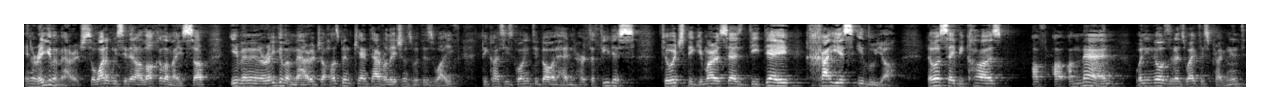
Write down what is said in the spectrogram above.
in a regular marriage? So why don't we say that Allah Maisa, even in a regular marriage, a husband can't have relations with his wife because he's going to go ahead and hurt the fetus. To which the Gemara says, "Didei chayis iluya." They will say because of a, a, man, when he knows that his wife is pregnant,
